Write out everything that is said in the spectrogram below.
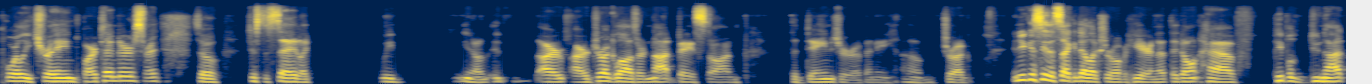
poorly trained bartenders, right? So just to say, like, we, you know, it, our our drug laws are not based on the danger of any um, drug. And you can see the psychedelics are over here, and that they don't have people do not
